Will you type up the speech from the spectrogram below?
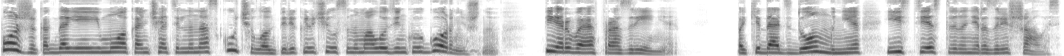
Позже, когда я ему окончательно наскучила, он переключился на молоденькую горничную. Первое прозрение. Покидать дом мне, естественно, не разрешалось,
